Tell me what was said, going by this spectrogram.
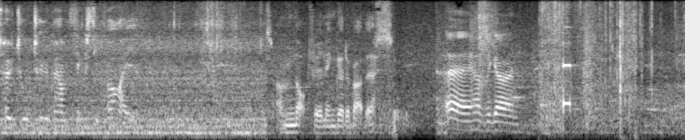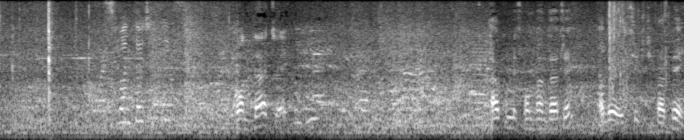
Total £2.65. I'm not feeling good about this. Hey, how's it going? It's 130 please. 130? How come it's £1.30? I thought it was 65p.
